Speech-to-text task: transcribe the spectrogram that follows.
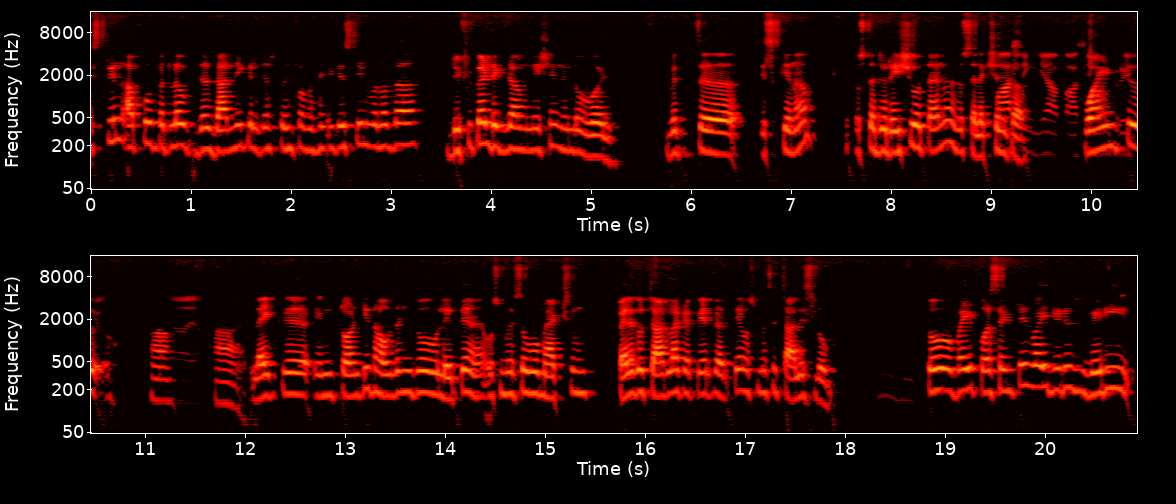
still आपको मतलब जस्ट जानने के लिए just for information it is still one of the difficult examination in the world with इसके ना उसका जो रेशियो होता है ना जो सिलेक्शन का या पॉइंट हाँ या या हाँ लाइक इन ट्वेंटी थाउज़ेंड जो लेते हैं उसमें से वो मैक्सिमम पहले तो चार लाख अपेयर करते हैं उसमें से चालीस लोग। हम्म हम्म। तो भाई percentage wise it is very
